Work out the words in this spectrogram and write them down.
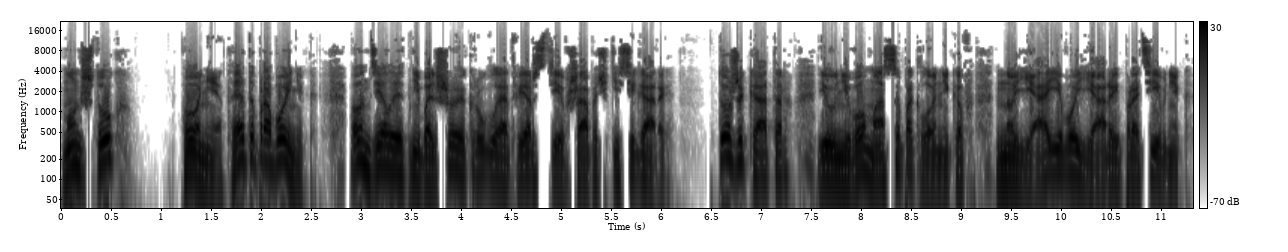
Мундштук? О нет, это пробойник. Он делает небольшое круглое отверстие в шапочке сигары. Тоже катер, и у него масса поклонников, но я его ярый противник.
